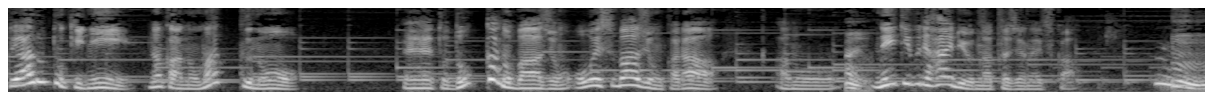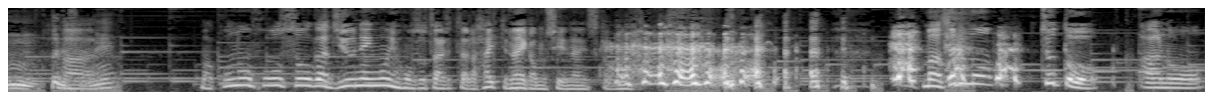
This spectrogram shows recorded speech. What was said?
で、ある時に、なんかあの、Mac の、えっ、と、どっかのバージョン、OS バージョンから、あの、はいネイティブで入るようになったじゃないですか。ううんうん、そうですよね。まあ、この放送が10年後に放送されてたら入ってないかもしれないんですけど。まあ、それも、ちょっと、あの、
